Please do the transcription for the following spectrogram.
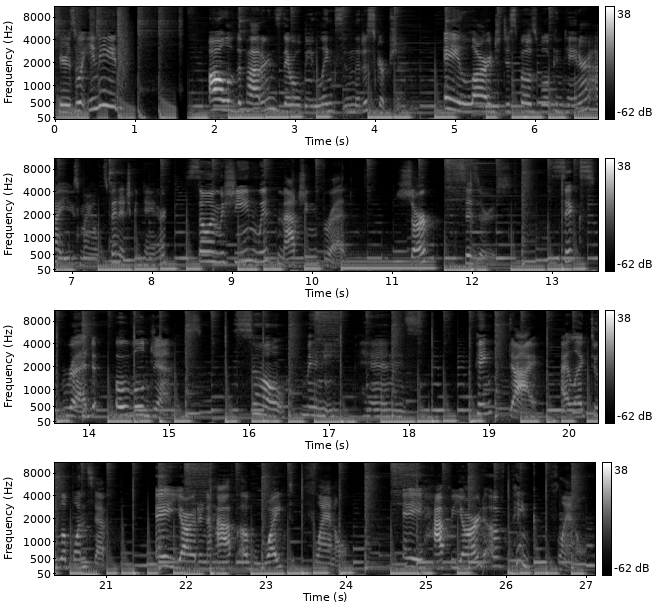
here's what you need all of the patterns, there will be links in the description. A large disposable container, I use my old spinach container, sewing machine with matching thread, sharp scissors, six red oval gems, so many pins, pink dye, I like tulip one step, a yard and a half of white flannel, a half a yard of pink flannel,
